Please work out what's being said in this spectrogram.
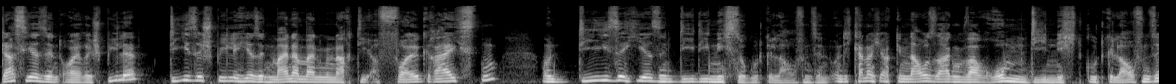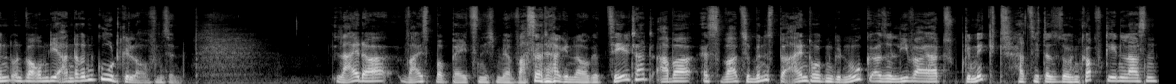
das hier sind eure Spiele, diese Spiele hier sind meiner Meinung nach die erfolgreichsten und diese hier sind die, die nicht so gut gelaufen sind. Und ich kann euch auch genau sagen, warum die nicht gut gelaufen sind und warum die anderen gut gelaufen sind. Leider weiß Bob Bates nicht mehr, was er da genau gezählt hat, aber es war zumindest beeindruckend genug. Also Levi hat genickt, hat sich das durch den Kopf gehen lassen,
